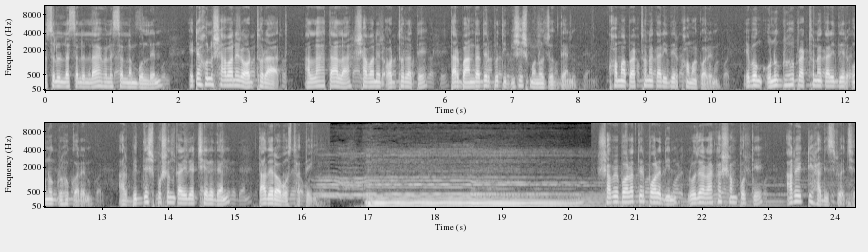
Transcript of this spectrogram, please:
রসুল্লাহ সাল্লাহ সাল্লাম বললেন, এটা হলো সাবানের অর্ধ রাত। আল্লাহ তালা সাবানের অর্ধরাতে তার বান্দাদের প্রতি বিশেষ মনোযোগ দেন, ক্ষমা প্রার্থনাকারীদের ক্ষমা করেন এবং অনুগ্রহ প্রার্থনাকারীদের অনুগ্রহ করেন, আর বিদ্বেষ পোষণকারীদের ছেড়ে দেন তাদের অবস্থাতেই। শবে বরাতের পরের দিন রোজা রাখা সম্পর্কে আরও একটি হাদিস রয়েছে।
